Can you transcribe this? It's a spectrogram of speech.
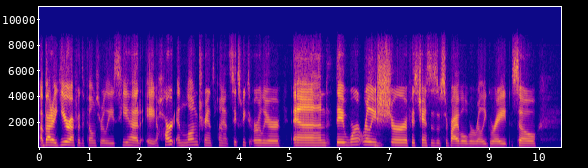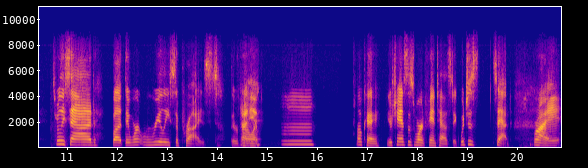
about a year after the film's release. He had a heart and lung transplant six weeks earlier, and they weren't really Mm. sure if his chances of survival were really great. So it's really sad, but they weren't really surprised. They were kind of like, mm, okay, your chances weren't fantastic, which is sad. Right.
